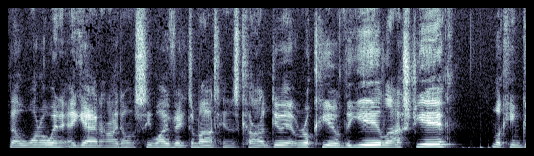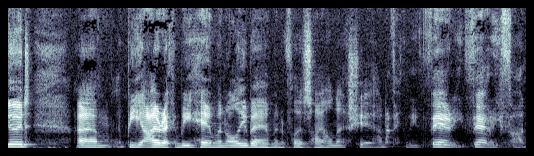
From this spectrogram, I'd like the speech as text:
They'll want to win it again. I don't see why Victor Martins can't do it. Rookie of the year last year, looking good. Um, be I reckon be him and Ollie Bearman for the title next year, and I think it'll be very very fun.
